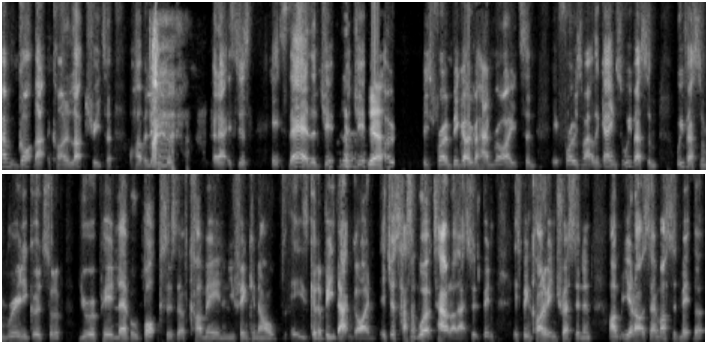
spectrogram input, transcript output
haven't got that kind of luxury to have a little look at that. It's just it's there, legit, legit. Yeah. He's throwing big overhand rights and it throws him out of the game. So we've had some we've had some really good sort of European level boxers that have come in and you're thinking, oh, he's going to beat that guy. And it just hasn't worked out like that. So it's been it's been kind of interesting. And um, you know, I I must admit that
